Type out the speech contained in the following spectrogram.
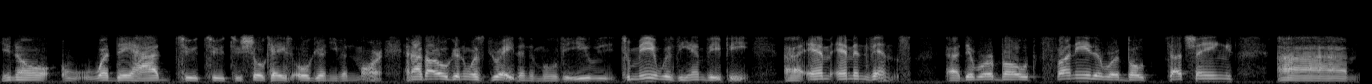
you know, what they had to to to showcase Hogan even more? And I thought Hogan was great in the movie. He, to me, it was the MVP. Uh, M M and Vince. Uh, they were both funny. They were both touching. Um,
